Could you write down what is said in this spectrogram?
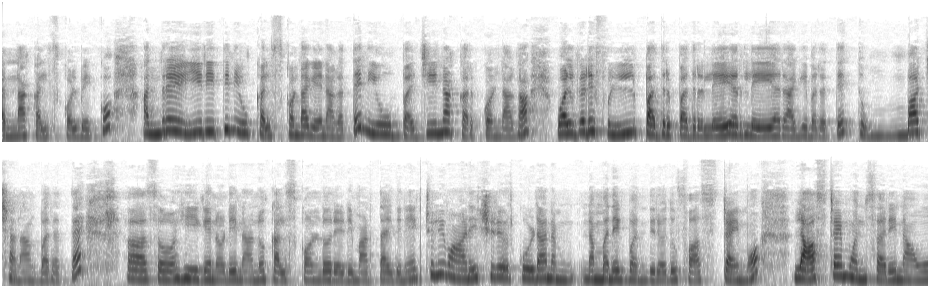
ಹಿಟ್ಟನ್ನು ಕಲಿಸ್ಕೊಳ್ಬೇಕು. ಅಂದರೆ ಈ ರೀತಿ ನೀವು ಕಲಿಸ್ಕೊಂಡಾಗ ಏನಾಗುತ್ತೆ? ನೀವು ಬಜ್ಜಿನ ಕರ್ಕೊಂಡಾಗ ಒಳಗಡೆ ಫುಲ್ ಪದ್ರ ಪದ್ರ ಲೇಯರ್ ಲೇಯರ್ ಆಗಿ ಬರುತ್ತೆ. ತುಂಬ ಚೆನ್ನಾಗಿ ಬರುತ್ತೆ. ಸೊ ಹೀಗೆ ನೋಡಿ ನಾನು ಕಲಿಸ್ಕೊಂಡು ರೆಡಿ ಮಾಡ್ತಾ ಇದ್ದೀನಿ. ಆ್ಯಕ್ಚುಲಿ ವಾಣಿಶ್ರೀ ಅವ್ರು ಕೂಡ ನಮ್ಮ ನಮ್ಮ ಮನೆಗೆ ಬಂದಿರೋದು ಫಸ್ಟ್ ಟೈಮು ಲಾಸ್ಟ್ ಟೈಮ್ ಒಂದು ನಾವು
